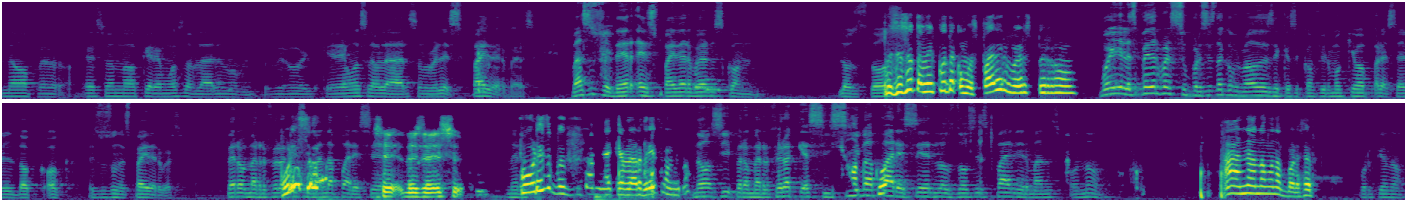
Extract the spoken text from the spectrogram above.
No, Pedro, eso no queremos hablar en el momento de hoy. Queremos hablar sobre el Spider-Verse. ¿Va a suceder Spider-Verse con los dos? Pues eso también cuenta como Spider-Verse, perro. Güey, el Spider-Verse Super sí está confirmado desde que se confirmó que iba a aparecer el Doc Ock. Eso es un Spider-Verse. Pero me refiero ¿Por a que eso? si van a aparecer. Sí, desde ese. me Por eso pues también hay que hablar de eso, ¿no? No, sí, pero me refiero a que si sí va a aparecer los dos Spider-Mans o no. Ah, no, no van a aparecer. ¿Por qué no?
